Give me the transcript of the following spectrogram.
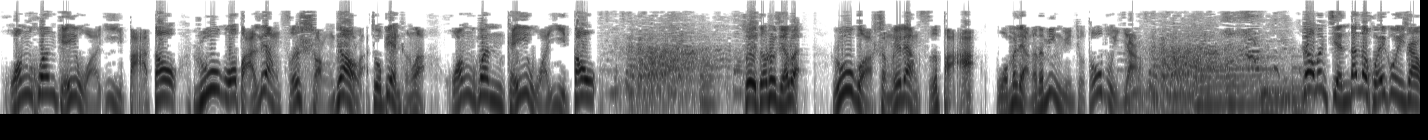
黄欢给我一把刀，如果把量词省掉了，就变成了黄欢给我一刀。所以得出结论：如果省略量词“把”，我们两个的命运就都不一样了。让我们简单的回顾一下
